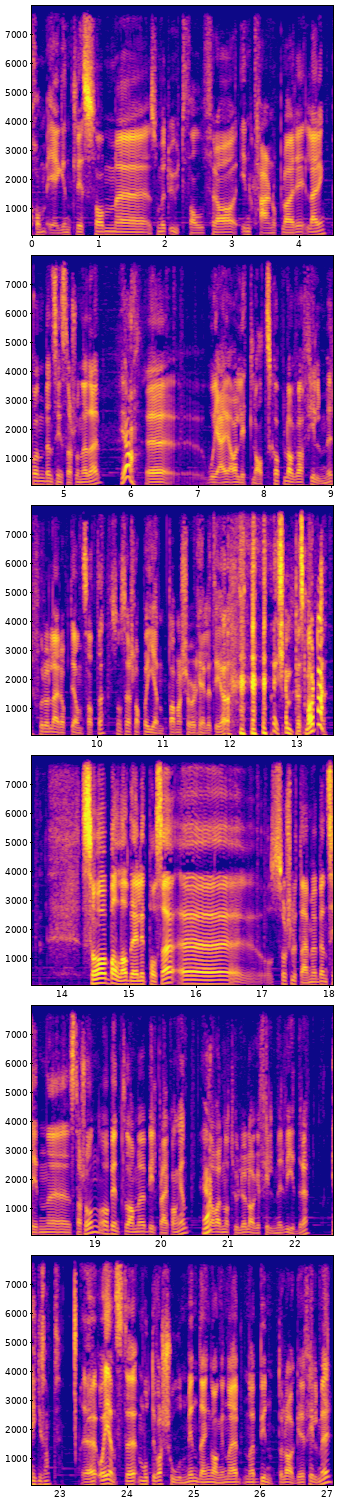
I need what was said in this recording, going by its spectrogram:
kom, egentlig som, uh, som, et utfall fra internopplæring på en bensinstasjon jeg drev. Ja. hvor jeg av litt latskap laga filmer for å lære opp de ansatte. Sånn at jeg slapp å gjenta meg sjøl hele tida. Kjempesmart, da. Så balla det litt på seg. og så slutta jeg med bensinstasjon og begynte da med Bilpleiekongen. Ja. Da var det naturlig å lage filmer videre. Ikke sant. Uh, og eneste motivasjonen min den gangen når jeg, når jeg, begynte å lage filmer,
